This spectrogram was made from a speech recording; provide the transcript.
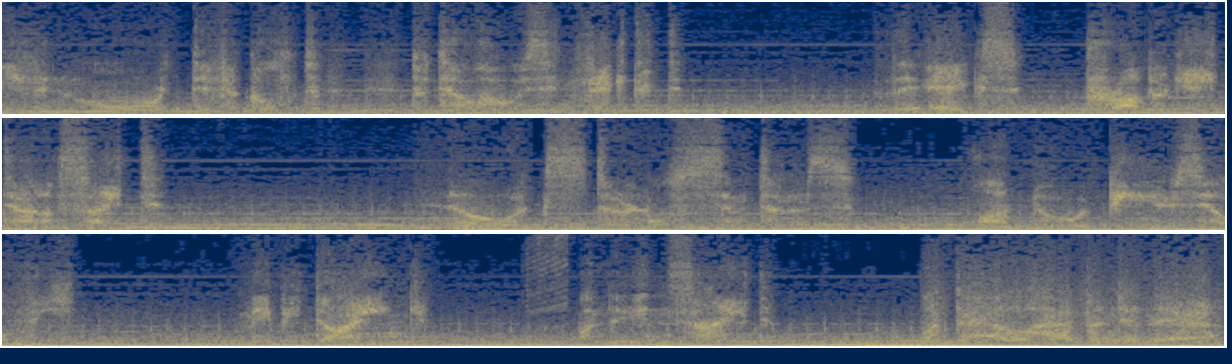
even more difficult to tell who is infected. The eggs propagate out of sight. No external symptoms. One who appears healthy may be dying on the inside. What the hell happened in there?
